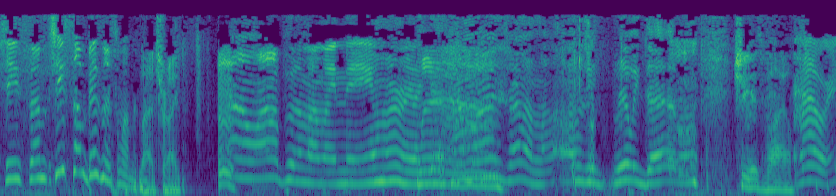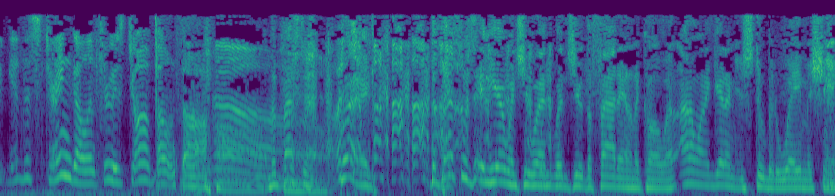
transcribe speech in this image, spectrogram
she's some she's some businesswoman. That's right. Hmm. I don't want to put him on my knee. All right, I guess. How much? I don't know. Is he really dead? She is vile. Howard, get the string going through his jawbone. Oh, the best was Greg. The best was in here when she went when she the fat Anna Nicole went. I don't want to get on your stupid weigh machine.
